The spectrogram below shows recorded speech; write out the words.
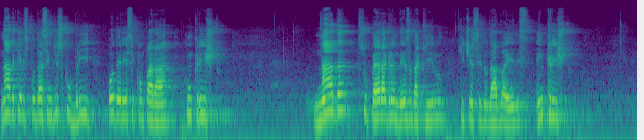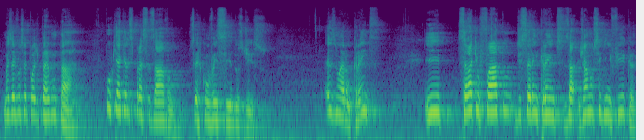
nada que eles pudessem descobrir poderia se comparar com Cristo. Nada supera a grandeza daquilo que tinha sido dado a eles em Cristo. Mas aí você pode perguntar: por que é que eles precisavam ser convencidos disso? Eles não eram crentes? E Será que o fato de serem crentes já não significa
